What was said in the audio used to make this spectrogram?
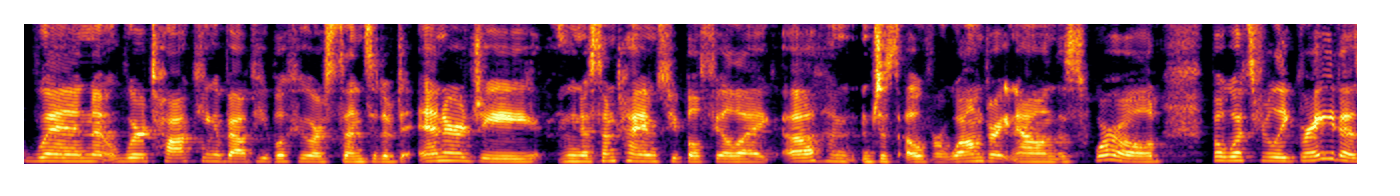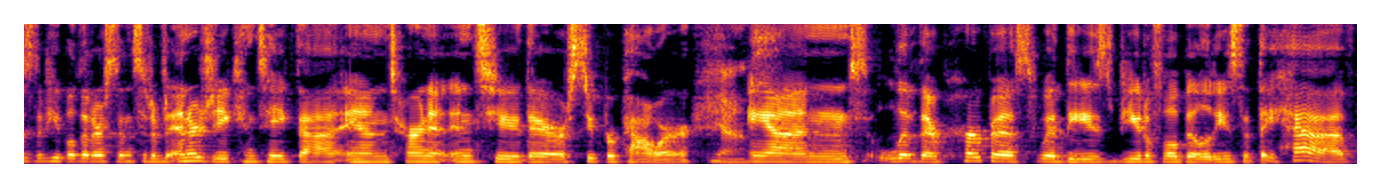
when we're talking about people who are sensitive to energy, you know, sometimes people feel like, oh, I'm just overwhelmed right now in this world. But what's really great is the people that are sensitive to energy can take that and turn it into their superpower yeah. and live their purpose with these beautiful abilities that they have.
